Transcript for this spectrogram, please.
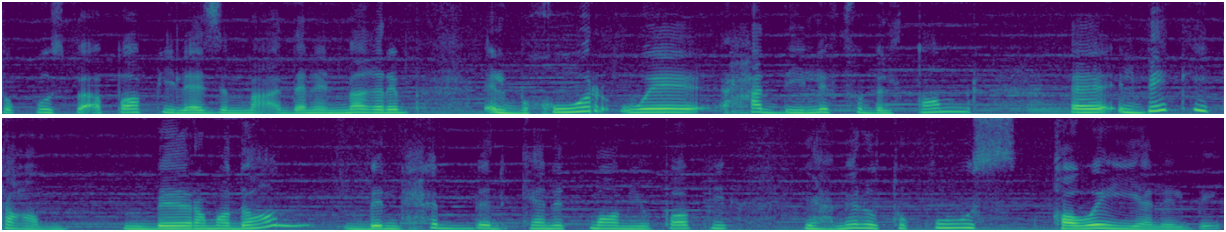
طقوس بقى بابي لازم مع اذان المغرب البخور وحد يلف بالتمر. آه، البيت ليه طعم. برمضان بنحب كانت مامي وبابي يعملوا طقوس قوية للبيت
